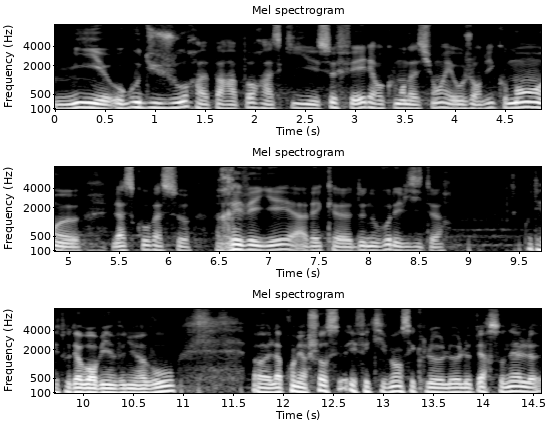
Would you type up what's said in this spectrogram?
mis au goût du jour euh, par rapport à ce qui se fait, les recommandations, et aujourd'hui comment euh, l'ASCO va se réveiller avec euh, de nouveau les visiteurs? Écoutez, tout d'abord, bienvenue à vous. la première chose, effectivement, c'est que le, personnel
